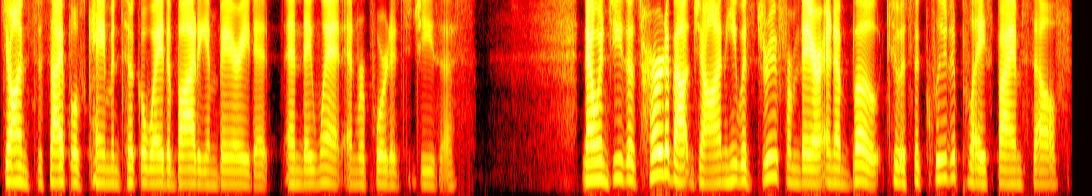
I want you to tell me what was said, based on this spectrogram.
John's disciples came and took away the body and buried it, and they went and reported to Jesus. Now, when Jesus heard about John, he withdrew from there in a boat to a secluded place by himself.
